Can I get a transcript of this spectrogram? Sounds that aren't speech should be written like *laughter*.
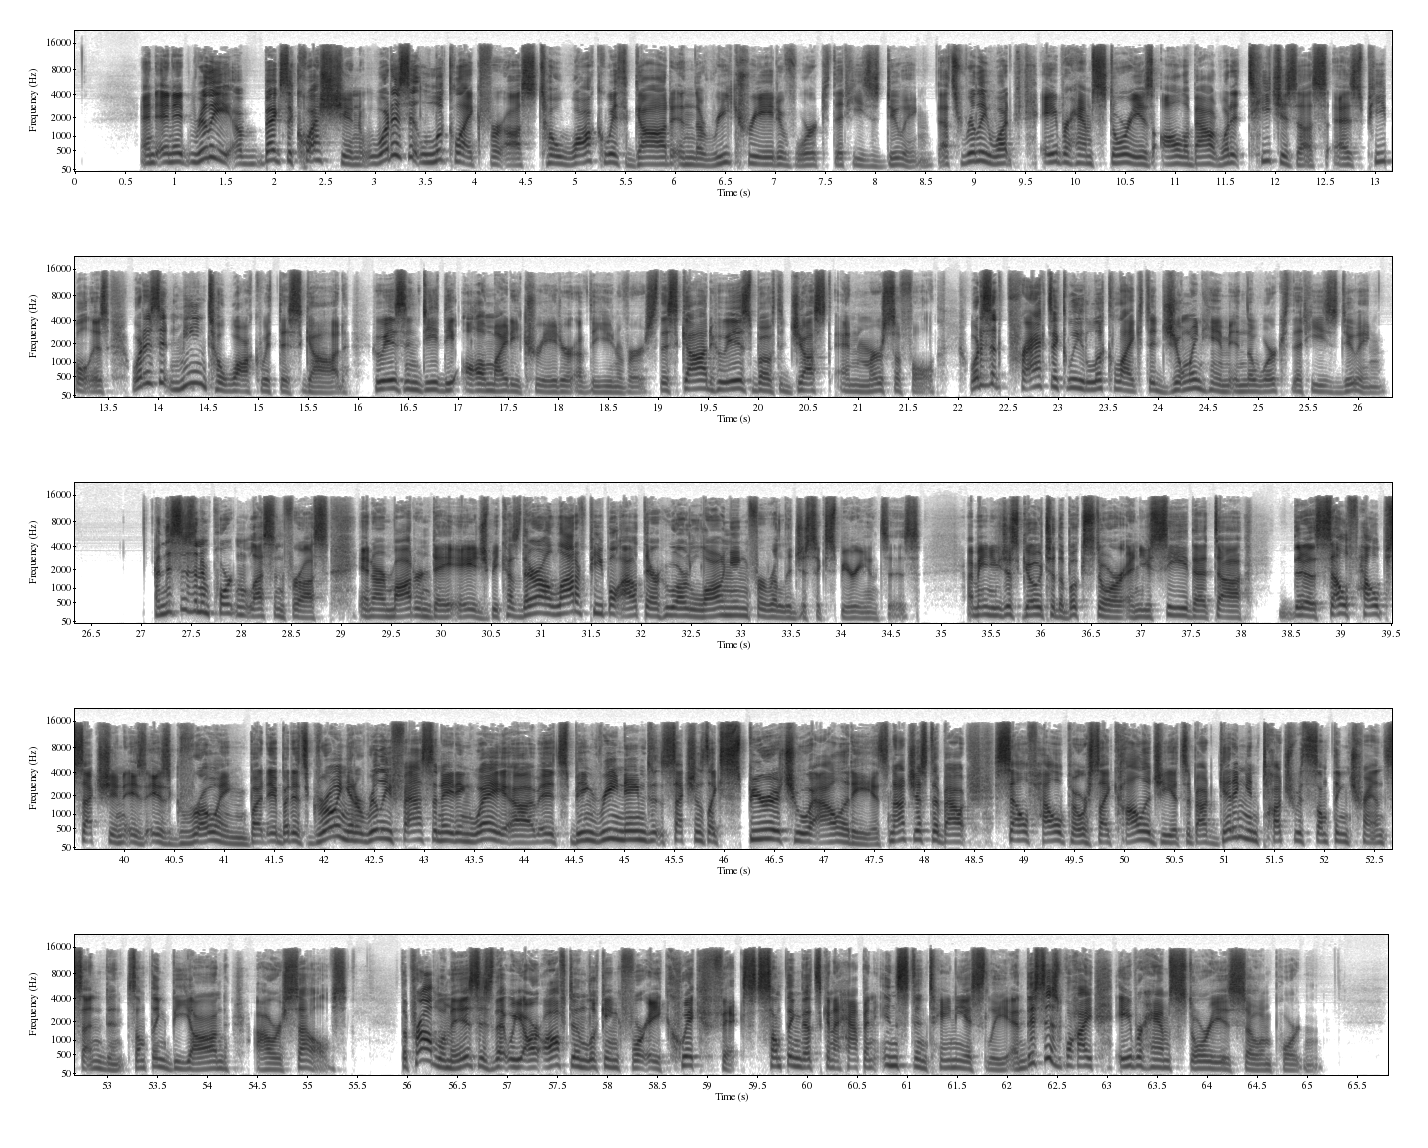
And, and it really uh, begs the question what does it look like for us to walk with God in the recreative work that he's doing? That's really what Abraham's story is all about. What it teaches us as people is what does it mean to walk with this God who is indeed the almighty creator of the universe? This God who is both just and merciful. What does it practically look like to join him in the work that he's doing? And this is an important lesson for us in our modern day age because there are a lot of people out there who are longing for religious experiences. I mean, you just go to the bookstore and you see that uh, the self-help section is is growing, but it, but it's growing in a really fascinating way. Uh, it's being renamed sections like spirituality. It's not just about self-help or psychology. It's about getting in touch with something transcendent, something beyond ourselves. The problem is is that we are often looking for a quick fix, something that's going to happen instantaneously, and this is why Abraham's story is so important.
